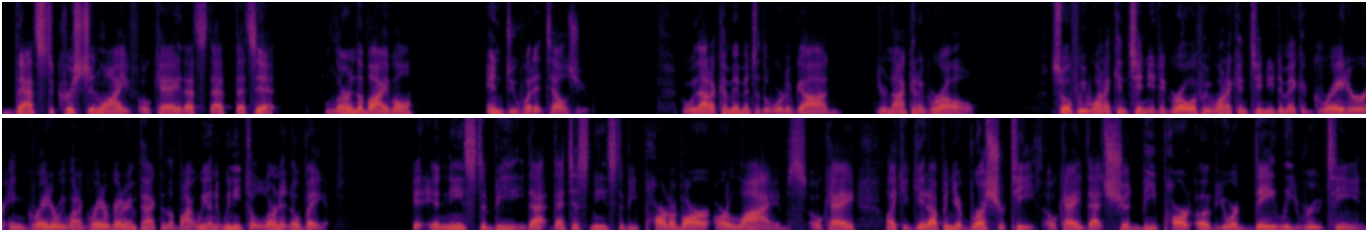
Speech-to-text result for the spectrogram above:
That's the Christian life, okay? That's that that's it. Learn the Bible and do what it tells you. But without a commitment to the word of God, you're not going to grow. So if we want to continue to grow, if we want to continue to make a greater and greater, we want a greater, greater impact in the Bible, we, we need to learn it and obey it. it. It needs to be that that just needs to be part of our, our lives, okay? Like you get up and you brush your teeth, okay? That should be part of your daily routine.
